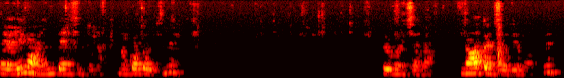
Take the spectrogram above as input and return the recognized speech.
えー、異問陰天心とかのことですね。部分遮断の後に生じるものですね。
